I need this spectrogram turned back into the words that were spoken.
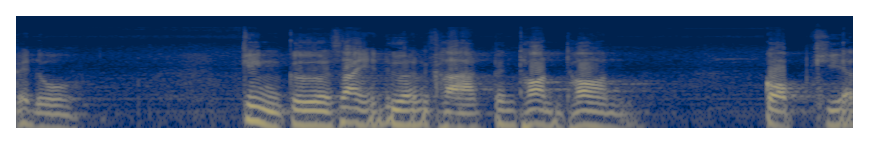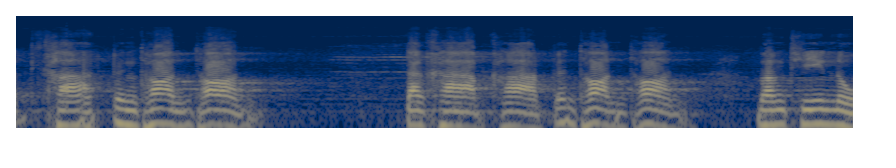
ไปดู กิ้งกือไส้เดือนขาดเป็นท่อนท่อนกบเขียดขาดเป็นท่อนท่อนตะขาบขาดเป็นท่อนท่อน บางทีหนู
